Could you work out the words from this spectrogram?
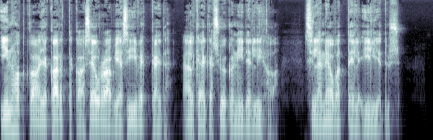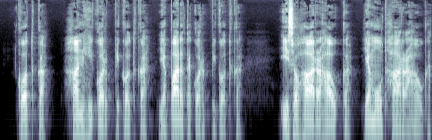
Inhotkaa ja karttakaa seuraavia siivekkäitä, älkääkä syökö niiden lihaa, sillä ne ovat teille iljetys. Kotka, hanhikorppikotka ja partakorppikotka, iso haarahaukka ja muut haarahaukat.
